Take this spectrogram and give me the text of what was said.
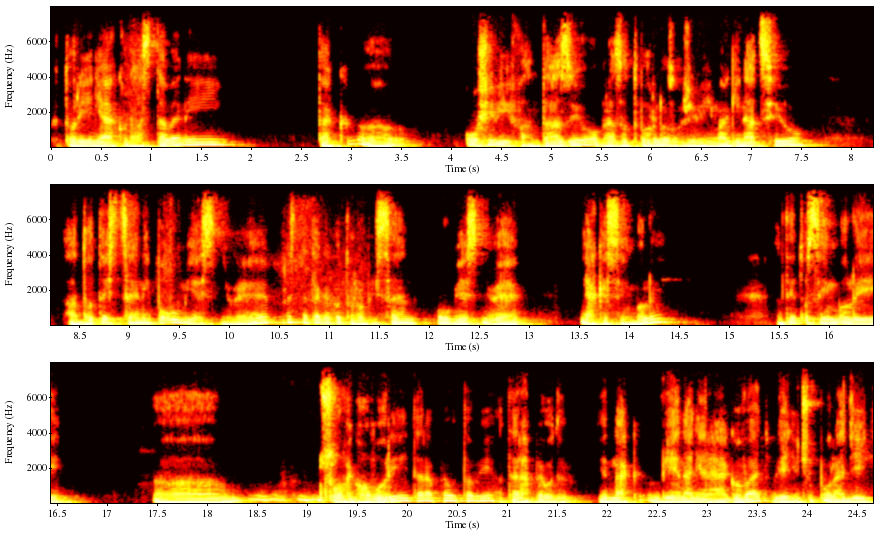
ktorý je nejako nastavený, tak uh, oživí fantáziu, obrazotvornosť, oživí imagináciu a do tej scény poumiestňuje, presne tak, ako to robí sen, poumiestňuje nejaké symboly. A tieto symboly človek hovorí terapeutovi a terapeut jednak vie na ne reagovať, vie niečo poradiť,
